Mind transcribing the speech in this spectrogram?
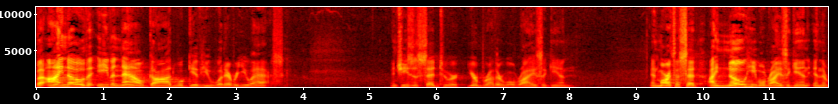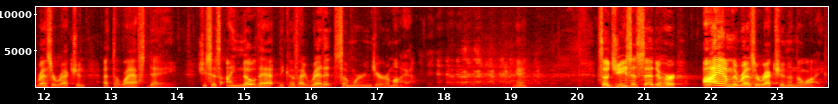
But I know that even now, God will give you whatever you ask. And Jesus said to her, Your brother will rise again. And Martha said, I know he will rise again in the resurrection at the last day. She says, I know that because I read it somewhere in Jeremiah. Okay? So Jesus said to her, I am the resurrection and the life.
